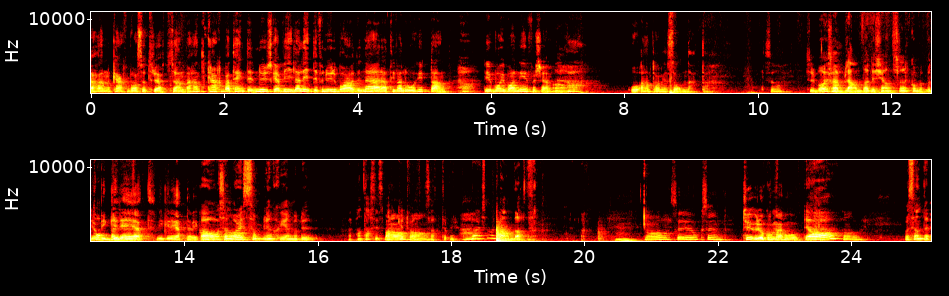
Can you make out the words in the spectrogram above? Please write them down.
han kanske var så trött så han, han kanske bara tänkte nu ska jag vila lite för nu är det bara nära till Vallåhyttan. Det var ju bara nerför sen. Ja. Och antagligen somnat då. Så, Så det var ju så här blandade känslor när jag kom upp på ja, vi toppen. grät. Vi grät när vi kom Ja, upp. och sen var det solen sken och det var fantastiskt vackert. Ja, va? Så att det var ju som blandat. Mm. Ja, så det är också en tur att komma ihåg. Ja, Ja. och sen det,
